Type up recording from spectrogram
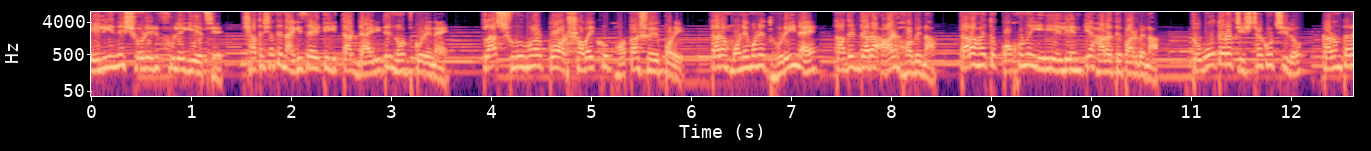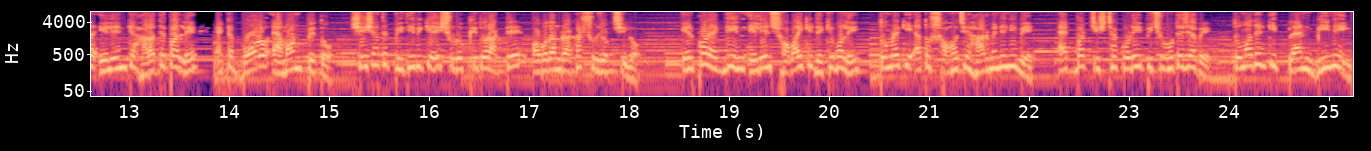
এলিয়েনের শরীর ফুলে গিয়েছে। সাথে সাথে নাগিসা এটি তার ডায়েরিতে নোট করে নেয়। ক্লাস শুরু হওয়ার পর সবাই খুব হতাশ হয়ে পড়ে। তারা মনে মনে ধরেই নেয়, তাদের দ্বারা আর হবে না। তারা হয়তো কখনোই এই এলিয়েনকে হারাতে পারবে না। তবুও তারা চেষ্টা করছিল, কারণ তারা এলিয়েনকে হারাতে পারলে একটা বড় অ্যামাউন্ট পেত। সেই সাথে পৃথিবীকে সুরক্ষিত রাখতে অবদান রাখার সুযোগ ছিল। এরপর একদিন এলিয়েন সবাইকে ডেকে বলে, তোমরা কি এত সহজে হার মেনে নিবে? একবার চেষ্টা করেই পিছু হতে যাবে। তোমাদের কি প্ল্যান বি নেই,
